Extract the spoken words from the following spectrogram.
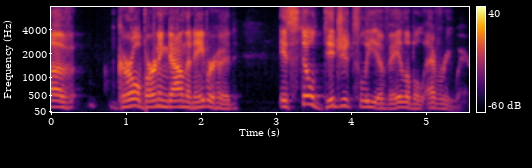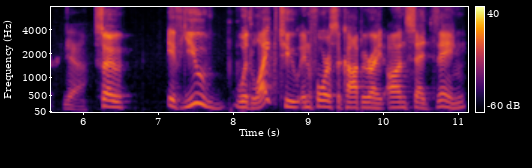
of girl burning down the neighborhood is still digitally available everywhere. Yeah. So if you would like to enforce a copyright on said thing,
